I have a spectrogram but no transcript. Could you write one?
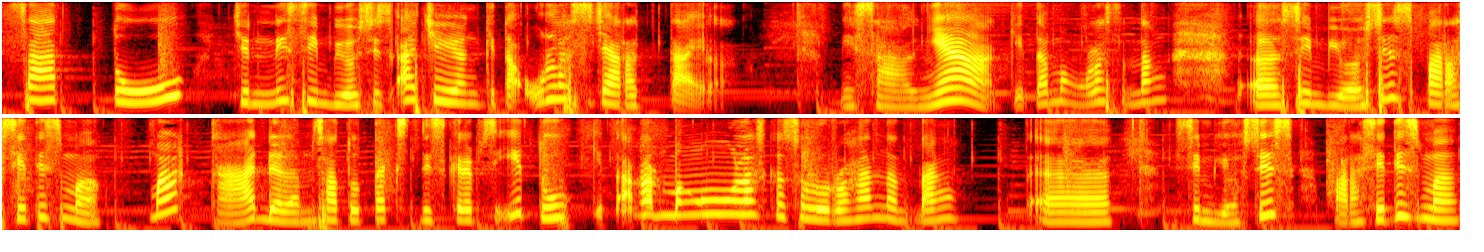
satu jenis simbiosis aja yang kita ulas secara detail. Misalnya, kita mengulas tentang e, simbiosis parasitisme, maka dalam satu teks deskripsi itu kita akan mengulas keseluruhan tentang uh, simbiosis parasitisme.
